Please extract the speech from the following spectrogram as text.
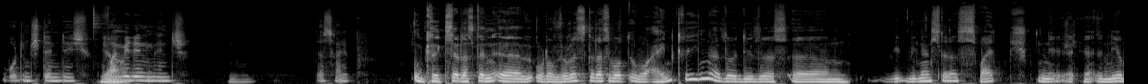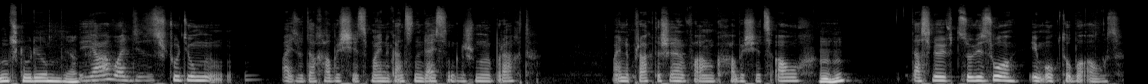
bodenständig, Ja. Familienmensch. Deshalb, Und kriegst du das denn, äh, oder würdest du das überhaupt übereinkriegen? Also dieses, ähm, wie, wie nennst du das? Zweit ne, äh, Nebenstudium? Ja. ja, weil dieses Studium, also da habe ich jetzt meine ganzen Leistungen schon gebracht. Meine praktische Erfahrung habe ich jetzt auch. Das läuft sowieso im Oktober aus.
